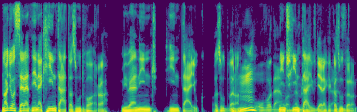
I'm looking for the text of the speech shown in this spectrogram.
Nagyon szeretnének hintát az udvarra, mivel nincs hintájuk az udvaron. Óvodában Nincs hintájuk gyerekek az udvaron.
